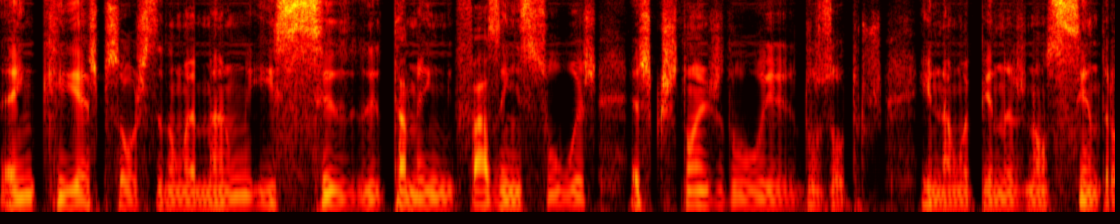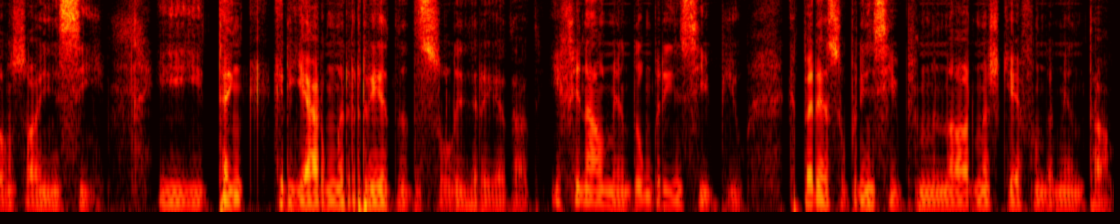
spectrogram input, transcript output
em que as pessoas se dão a mão e se também fazem suas as questões do, dos outros e não apenas não se centram só em si. E tem que criar uma rede de solidariedade. E finalmente, um princípio que parece o princípio menor, mas que é fundamental,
